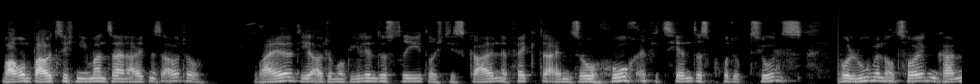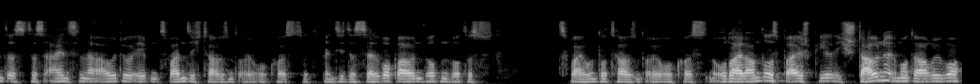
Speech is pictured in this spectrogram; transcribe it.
Warum baut sich niemand sein eigenes Auto? Weil die Automobilindustrie durch die Skaleneffekte ein so hocheffizientes Produktionsvolumen erzeugen kann, dass das einzelne Auto eben 20.000 Euro kostet. Wenn Sie das selber bauen würden, wird es 200.000 Euro kosten. Oder ein anderes Beispiel, ich staune immer darüber,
